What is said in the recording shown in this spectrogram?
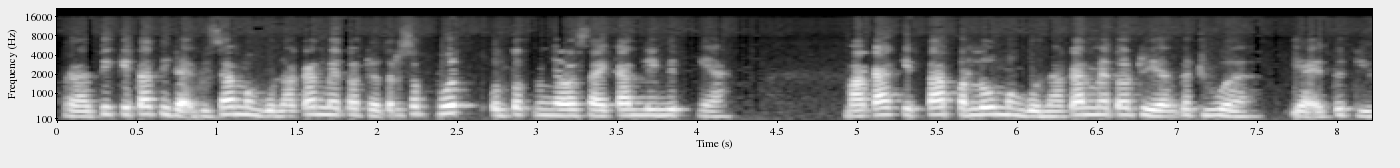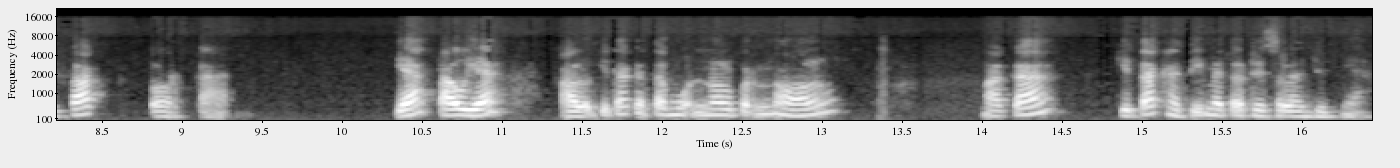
berarti kita tidak bisa menggunakan metode tersebut untuk menyelesaikan limitnya. Maka kita perlu menggunakan metode yang kedua, yaitu difaktorkan. Ya, tahu ya, kalau kita ketemu 0 per 0, maka kita ganti metode selanjutnya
